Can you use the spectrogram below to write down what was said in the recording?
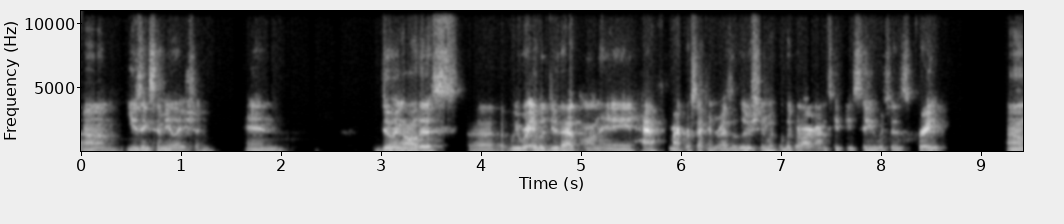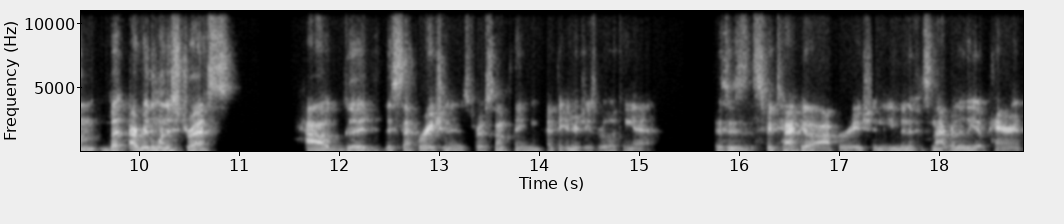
um, using simulation. And doing all this, uh, we were able to do that on a half microsecond resolution with the liquid argon TPC, which is great. Um, but I really want to stress how good this separation is for something at the energies we're looking at. This is a spectacular operation, even if it's not readily apparent.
